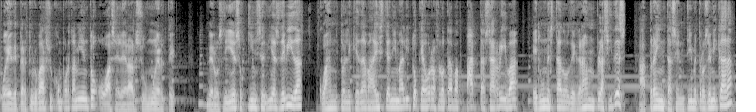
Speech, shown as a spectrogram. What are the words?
puede perturbar su comportamiento o acelerar su muerte. De los 10 o 15 días de vida, ¿cuánto le quedaba a este animalito que ahora flotaba patas arriba en un estado de gran placidez a 30 centímetros de mi cara?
